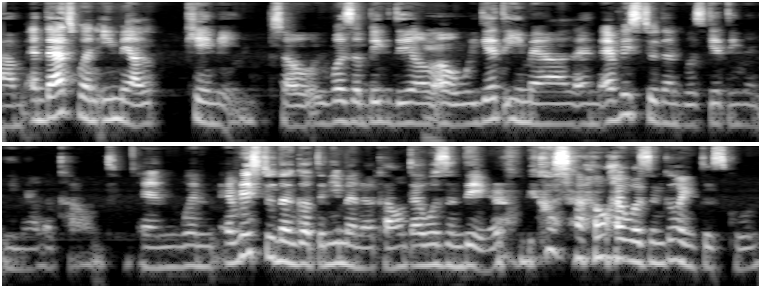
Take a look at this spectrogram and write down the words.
Um, and that's when email came in. So it was a big deal. Mm. Oh, we get email and every student was getting an email account. And when every student got an email account, I wasn't there because I wasn't going to school.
